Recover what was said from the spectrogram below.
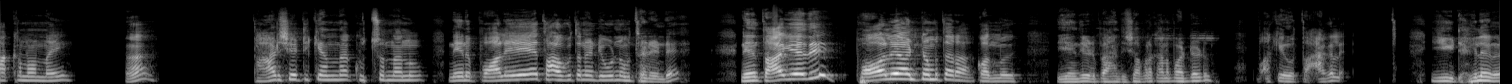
పక్కన ఉన్నాయి. తాడి చెట్టు కింద కూర్చున్నాను. నేను పాలే తాగుతానంటే ఎవడు నమ్ముతాడండి. నేను తాగేది పాలే అంటే నమ్ముతారా? కొంతమంది ఏంది వీడు బాంతి షాపర కనపడ్డాడు? బాకే తాగలే. ఈ డైలాగ్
